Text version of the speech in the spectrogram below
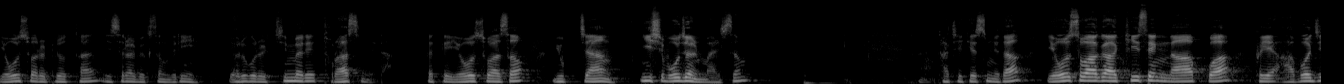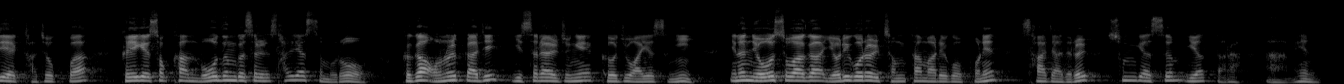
여호수아를 비롯한 이스라엘 백성들이 여리고를 진멸에 들어왔습니다. 그때 여호수아서 6장 25절 말씀 같이 읽겠습니다. 여호수아가 기생 나합과 그의 아버지의 가족과 그에게 속한 모든 것을 살렸으므로 그가 오늘까지 이스라엘 중에 거주하였으니 이는 여호수아가 여리고를 정탐하려고 보낸 사자들을 숨겼음이었더라. 아멘.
